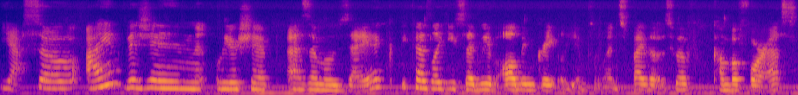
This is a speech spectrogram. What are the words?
Yeah, so I envision leadership as a mosaic because, like you said, we have all been greatly influenced by those who have come before us.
